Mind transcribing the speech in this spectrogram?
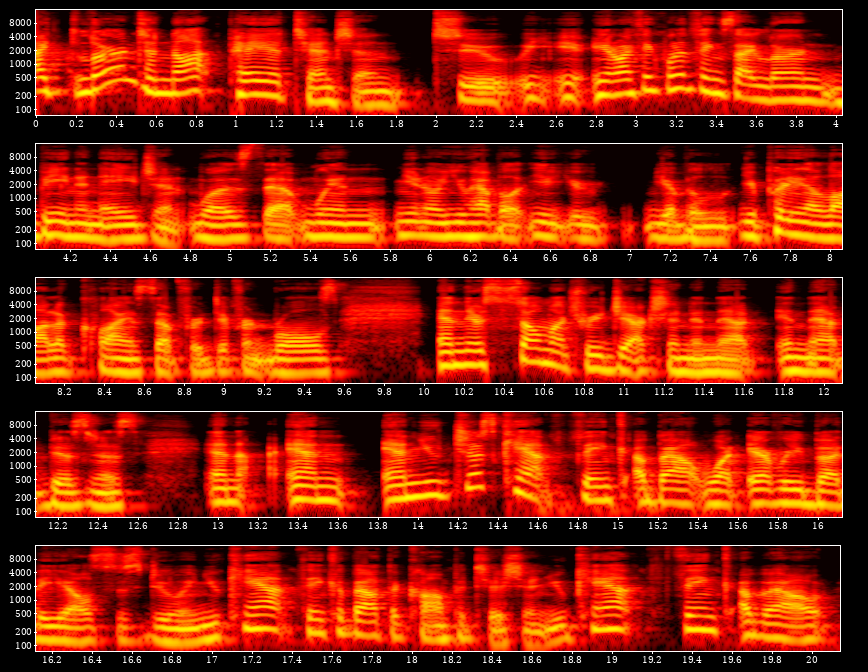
I learned to not pay attention to you know I think one of the things I learned being an agent was that when you know you have a you you have a you're putting a lot of clients up for different roles and there's so much rejection in that in that business and and and you just can't think about what everybody else is doing you can't think about the competition you can't think about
